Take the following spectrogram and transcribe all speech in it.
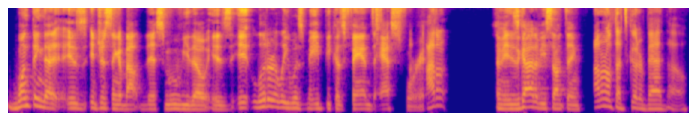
One thing that is interesting about this movie, though, is it literally was made because fans asked for it. I don't I mean, there's got to be something. I don't know if that's good or bad though.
